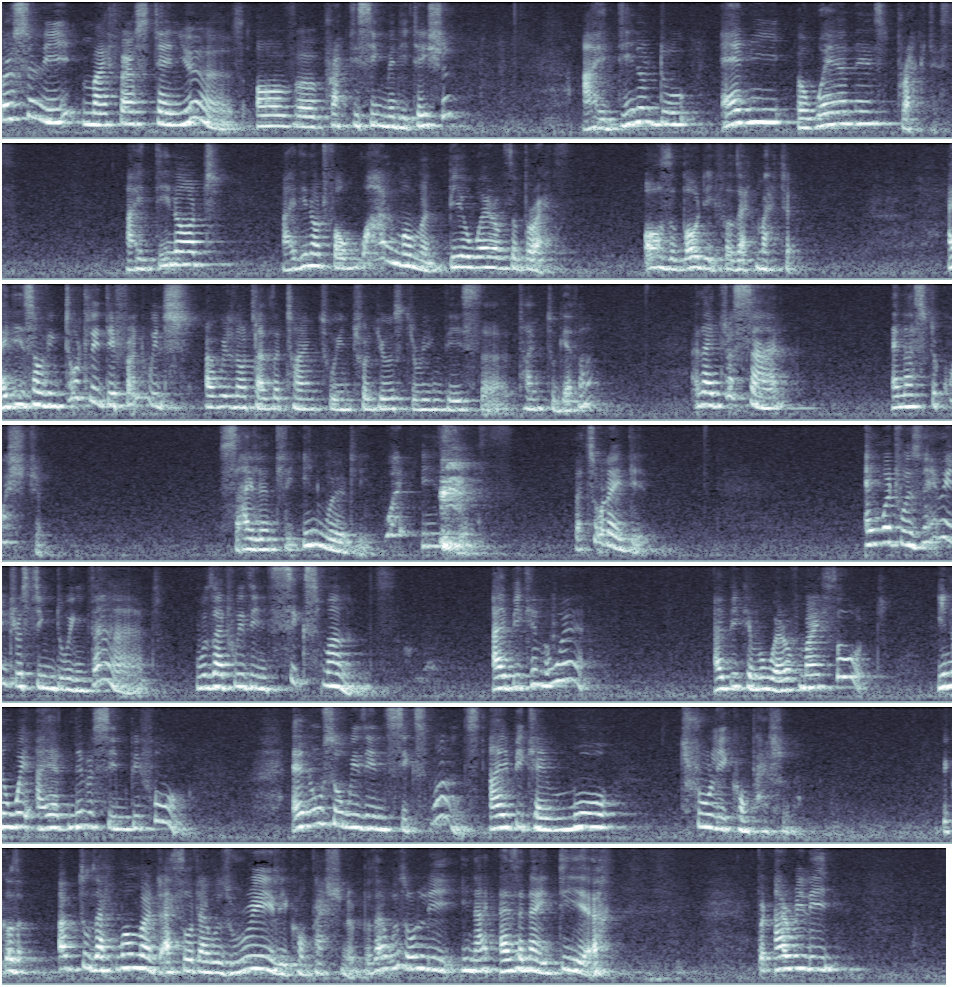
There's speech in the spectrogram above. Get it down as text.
Personally, my first 10 years of uh, practicing meditation, I did not do any awareness practice. I did not I did not for one moment be aware of the breath or the body for that matter. I did something totally different, which I will not have the time to introduce during this uh, time together. And I just sat and asked a question, silently, inwardly What is this? That's all I did. And what was very interesting doing that was that within six months, I became aware. I became aware of my thought in a way I had never seen before. And also within six months, I became more truly compassionate. Because up to that moment, I thought I was really compassionate, but that was only in, as an idea. But I really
